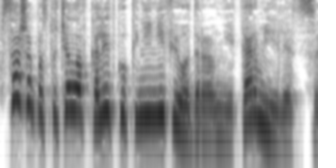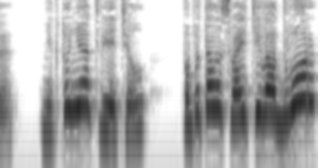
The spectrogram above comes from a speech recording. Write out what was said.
Саша постучала в калитку к Нине Федоровне, кормилице. Никто не ответил. Попыталась войти во двор,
